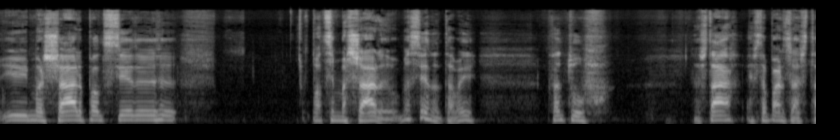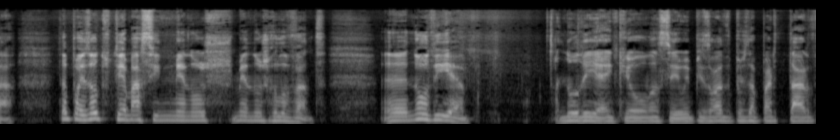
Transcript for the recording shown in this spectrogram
e marchar pode ser. Pode ser marchar, uma cena, está bem? Portanto, já está, esta parte já está. Depois, outro tema assim menos, menos relevante. Uh, no dia no dia em que eu lancei o episódio, depois da parte de tarde,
